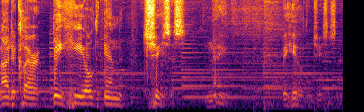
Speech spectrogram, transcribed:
And I declare, be healed in Jesus' name. Be healed in Jesus' name.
